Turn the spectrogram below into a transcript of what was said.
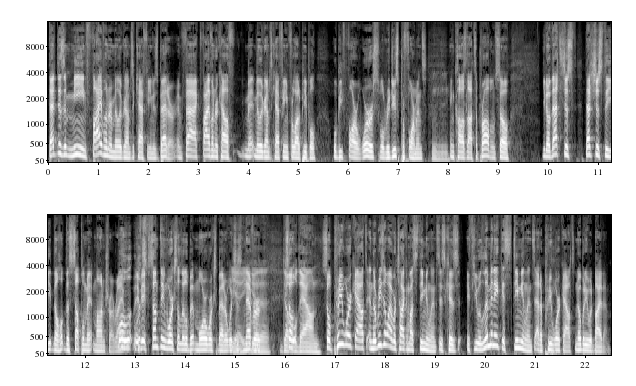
That doesn't mean 500 milligrams of caffeine is better. In fact, 500 calif- milligrams of caffeine for a lot of people will be far worse, will reduce performance, and cause lots of problems. So, you know, that's just that's just the the, the supplement mantra, right? Well, if, if something works a little bit more, works better, which Yeah, is never double down. so pre-workouts, and the reason why we're talking about stimulants is because if you eliminate the stimulants out of pre-workouts, nobody would buy them.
